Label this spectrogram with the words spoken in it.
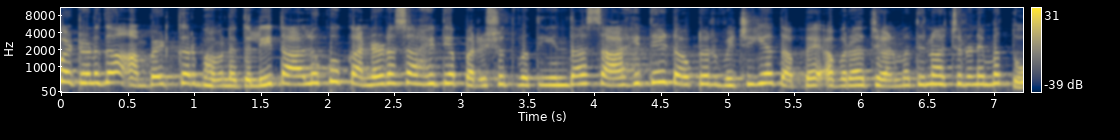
ಪಟ್ಟಣದ ಅಂಬೇಡ್ಕರ್ ಭವನದಲ್ಲಿ ತಾಲೂಕು ಕನ್ನಡ ಸಾಹಿತ್ಯ ಪರಿಷತ್ ವತಿಯಿಂದ ಸಾಹಿತಿ ಡಾಕ್ಟರ್ ವಿಜಯ ದಬ್ಬೆ ಅವರ ಜನ್ಮದಿನಾಚರಣೆ ಮತ್ತು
